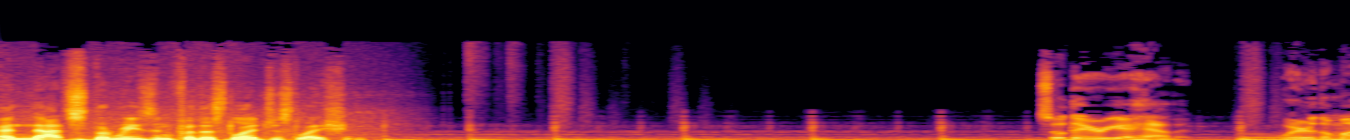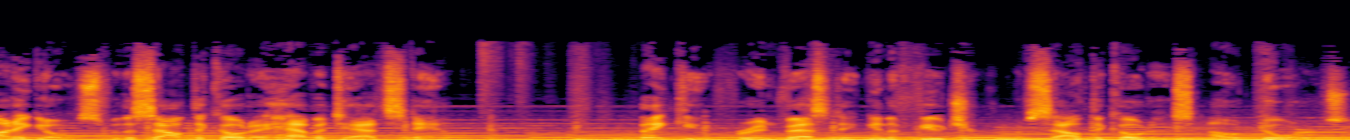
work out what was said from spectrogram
And that's the reason for this legislation. So there you have it, where the money goes for the South Dakota Habitat Stamp. Thank you for investing in the future of South Dakota's outdoors.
